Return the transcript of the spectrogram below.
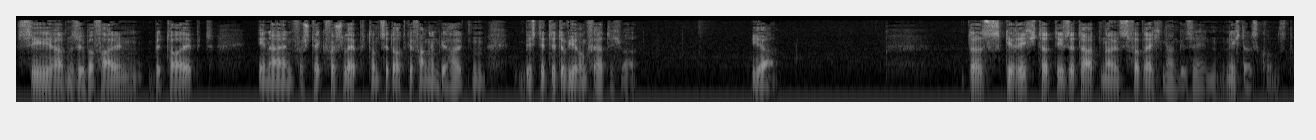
Sie haben sie überfallen, betäubt, in ein Versteck verschleppt und sie dort gefangen gehalten, bis die Tätowierung fertig war. Ja. Das Gericht hat diese Taten als Verbrechen angesehen, nicht als Kunst.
